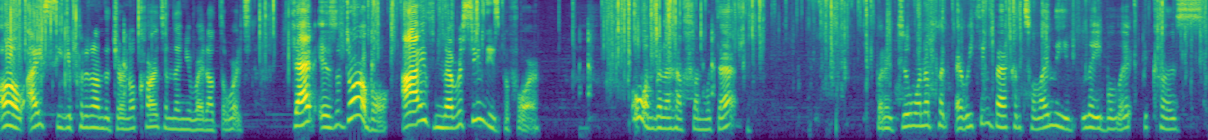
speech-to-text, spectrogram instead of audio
oh I see you put it on the journal cards and then you write out the words. That is adorable. I've never seen these before. Oh I'm gonna have fun with that but I do want to put everything back until I leave, label it because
